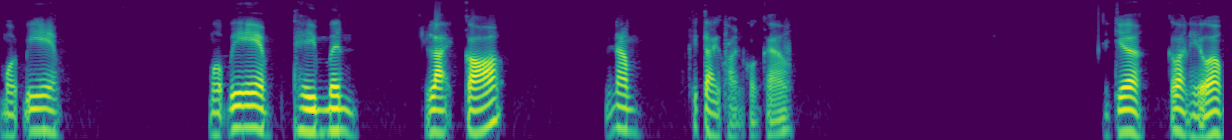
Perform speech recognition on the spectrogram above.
một BM một BM thì mình lại có 5 cái tài khoản quảng cáo. Được chưa? Các bạn hiểu không?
